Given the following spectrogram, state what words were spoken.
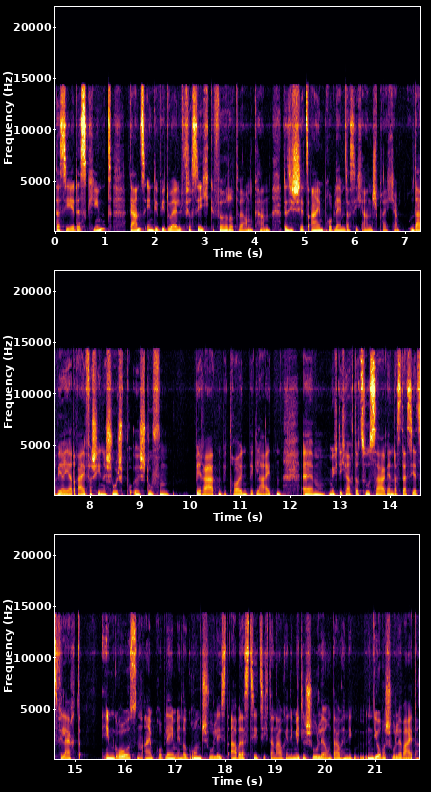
dass jedes Kind ganz individuell für sich gefördert werden kann. Das ist jetzt ein Problem, das ich anspreche. Da wir ja drei verschiedene Schulstufen beraten, betreuen, begleiten, ähm, möchte ich auch dazu sagen, dass das jetzt vielleicht im Großen ein Problem in der Grundschule ist, aber das zieht sich dann auch in die Mittelschule und auch in die, in die Oberschule weiter.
